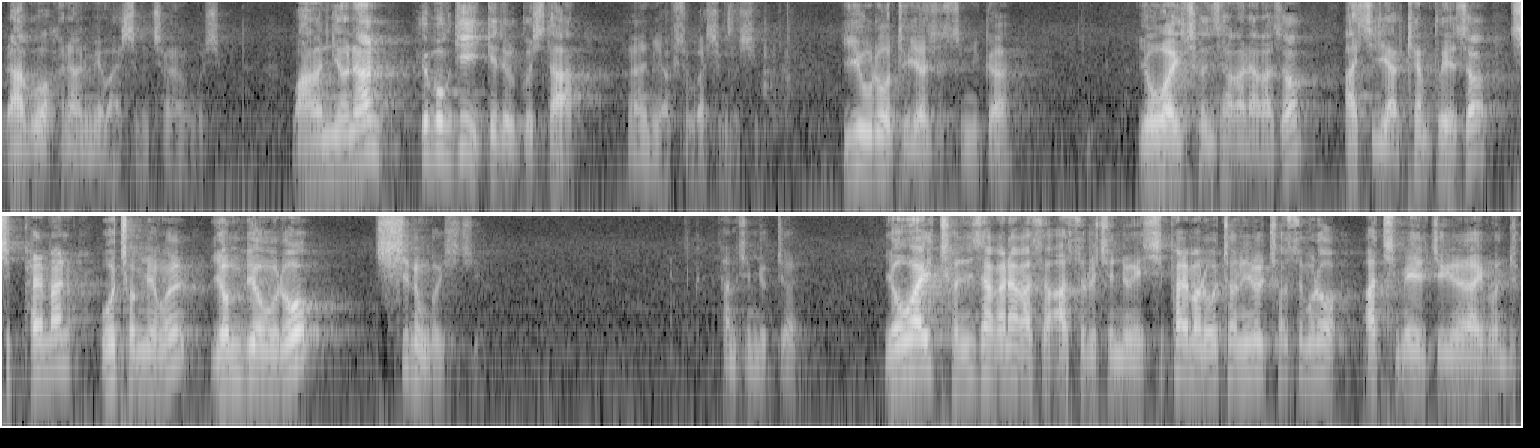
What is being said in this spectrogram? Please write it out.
라고 하나님의 말씀을 전하는 것입니다. 완연한 회복이 있게 될 것이다. 하나님이 약속하신 것입니다. 이후로 어떻게 하셨습니까? 여호와의 천사가 나가서 아시리아 캠프에서 18만 5천 명을 연병으로 치는 것이지요. 36절 여호와의 천사가 나가서 아수르 진영에 18만 5천 인을 쳤으므로 아침에 일찍 일어나 본즉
